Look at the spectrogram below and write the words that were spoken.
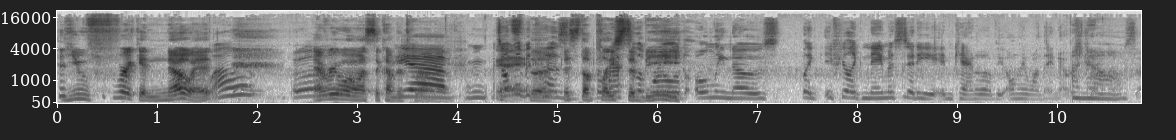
You freaking know it. Well, Everyone wants to come to yeah. Toronto. It's only okay. The- because it's the place rest to of the be. world only knows like if you're like name a city in Canada, the only one they know is I know. Toronto. So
